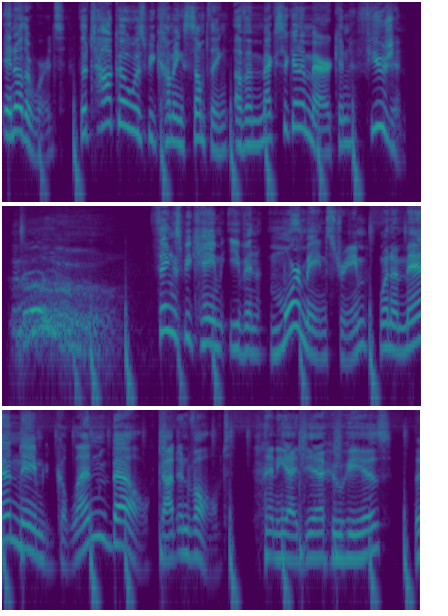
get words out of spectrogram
In other words, the taco was becoming something of a Mexican American fusion. Things became even more mainstream when a man named Glen Bell got involved. Any idea who he is? The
